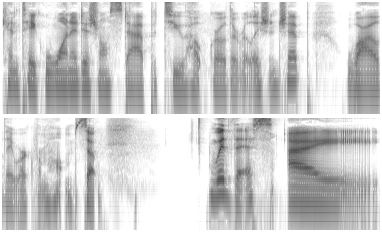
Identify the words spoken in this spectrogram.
can take one additional step to help grow their relationship while they work from home. So, with this, I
